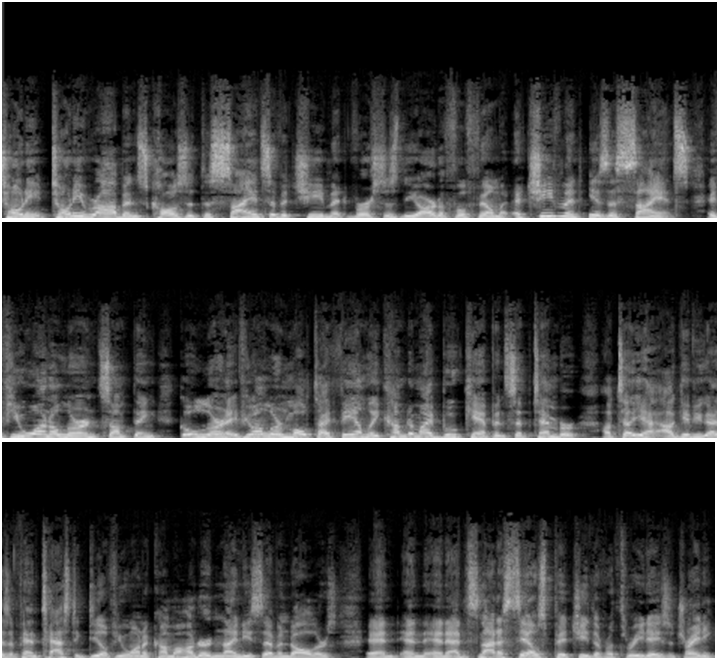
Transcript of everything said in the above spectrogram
Tony, Tony Robbins calls it the science of achievement versus the art of fulfillment. Achievement is a science. If you want to learn something, go learn it. If you want to learn multifamily, come to my boot camp in September. I'll tell you, I'll give you guys a fantastic deal if you want to come, $197. And, and, and it's not a sales pitch either for three days of training.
